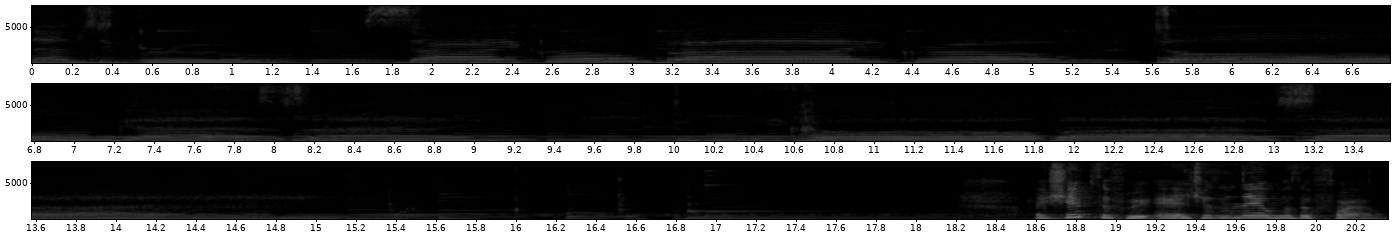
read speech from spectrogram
Dope cyclone I shape the free edge of the nail with a file.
